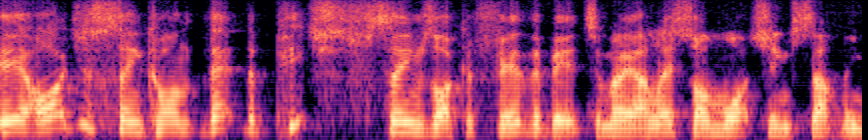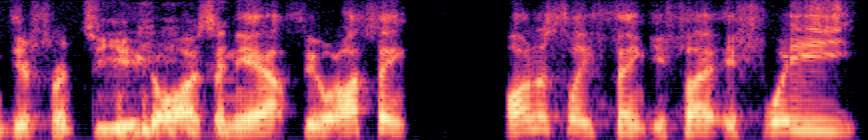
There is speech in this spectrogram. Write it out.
Yeah, I just think on that the pitch seems like a feather bed to me, unless I'm watching something different to you guys. and the outfield, I think, honestly, think if they if we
